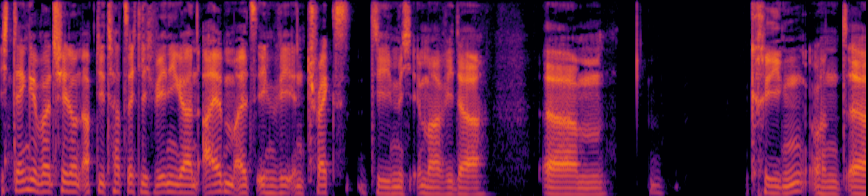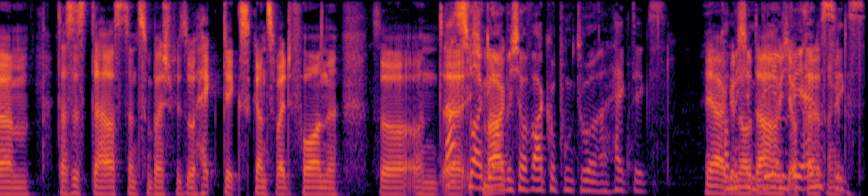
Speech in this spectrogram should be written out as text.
ich denke bei Chill und Abdi tatsächlich weniger in Alben als irgendwie in Tracks, die mich immer wieder ähm, kriegen. Und ähm, das ist da ist dann zum Beispiel so Hectics ganz weit vorne. So und Das äh, war, glaube ich, auf Akupunktur, Hectics. ja Komm genau, da habe ich auch gerade dran M6. gedacht.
